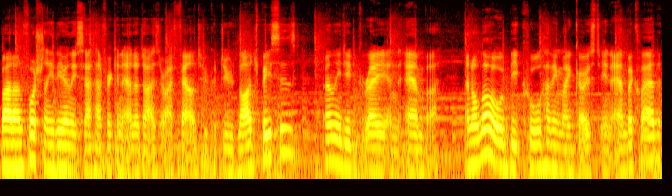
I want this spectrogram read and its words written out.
But unfortunately the only South African anodizer I found who could do large pieces only did grey and amber, and although it would be cool having my ghost in Amber Clad,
